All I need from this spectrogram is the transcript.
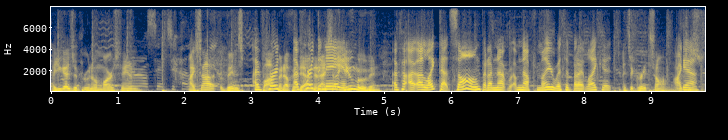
Are you guys a Bruno Mars fan? I saw Vince I've popping heard- up and I've down, heard and the I saw you moving. I've, I, I like that song, but I'm not I'm not familiar with it. But I like it. It's a great song. I yeah, just,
